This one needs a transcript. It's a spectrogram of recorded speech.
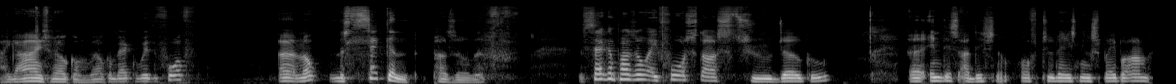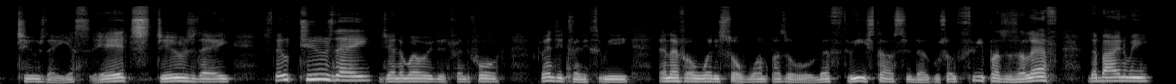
Hi guys, welcome. Welcome back with the fourth, uh, no, the second puzzle. The, the second puzzle, a four-star Sudoku. Uh, in this edition of today's newspaper on Tuesday. Yes, it's Tuesday. Still Tuesday, January the 24th, 2023. And I've already solved one puzzle, the three-star Sudoku. So three puzzles are left. The binary,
